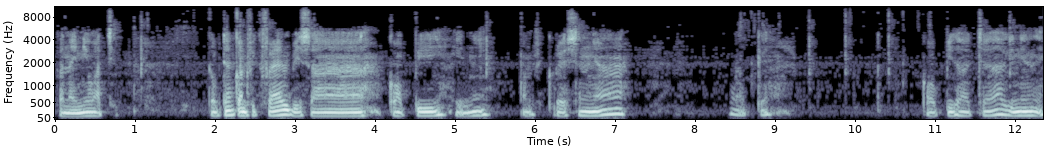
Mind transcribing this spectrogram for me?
karena ini wajib. Kemudian config file bisa copy ini configurationnya. Oke copy saja ini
